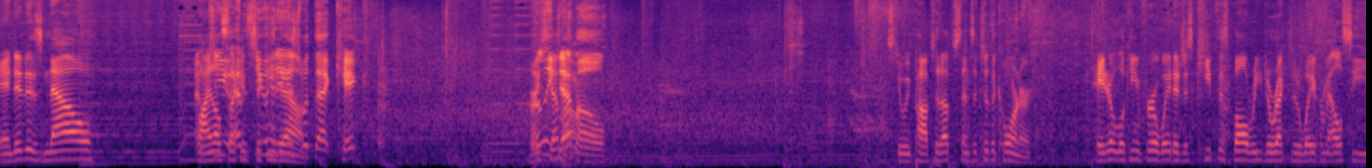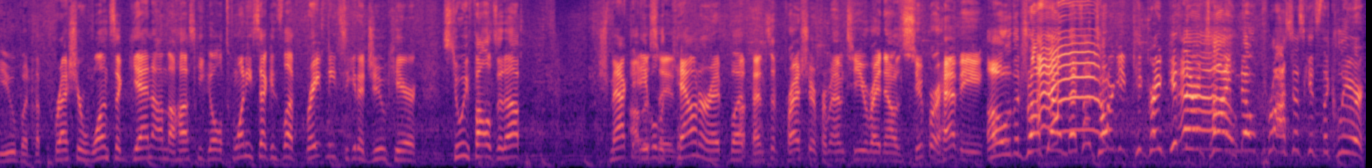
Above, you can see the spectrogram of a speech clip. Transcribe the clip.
And it is now final MTU, seconds MTU ticking down. with that kick. Nice Early demo. demo. Stewie pops it up, sends it to the corner. Tater looking for a way to just keep this ball redirected away from LCU, but the pressure once again on the Husky goal. 20 seconds left. Grape needs to get a juke here. Stewie follows it up. Schmack able to counter it, but Offensive pressure from MTU right now is super heavy. Oh, the drop down. That's on ah! target. Can Grape get there in time? No. Process gets the clear.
